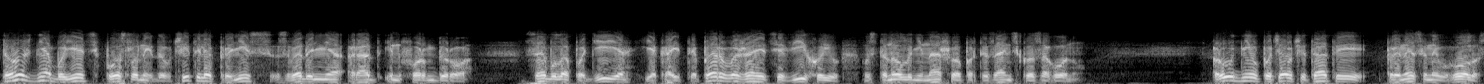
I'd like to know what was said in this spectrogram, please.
Того ж дня боєць, посланий до вчителя, приніс зведення Радінформбюро. Це була подія, яка й тепер вважається віхою у становленні нашого партизанського загону. Руднів почав читати принесене вголос,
